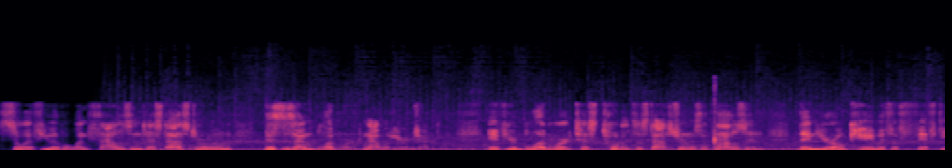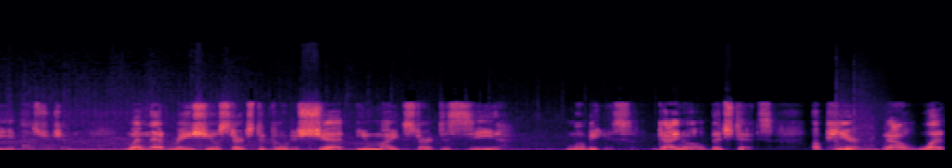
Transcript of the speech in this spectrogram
So, if you have a 1000 testosterone, this is on blood work, not what you're injecting. If your blood work test total testosterone is 1,000, then you're okay with a 50 estrogen. When that ratio starts to go to shit, you might start to see moobies, gyno, bitch tits appear. Now, what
